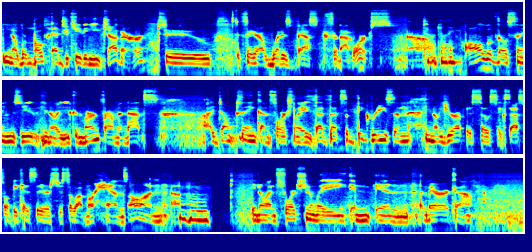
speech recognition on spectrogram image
you know, we're both educating each other to to figure out what is best for that horse. Um, totally. All of those things you you know you can learn from and that's I don't think unfortunately that that's a big reason, you know, Europe is so successful because there's just a lot more hands-on um, mm-hmm you know, unfortunately, in in America,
